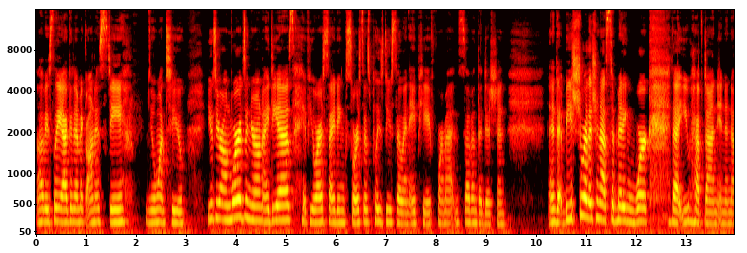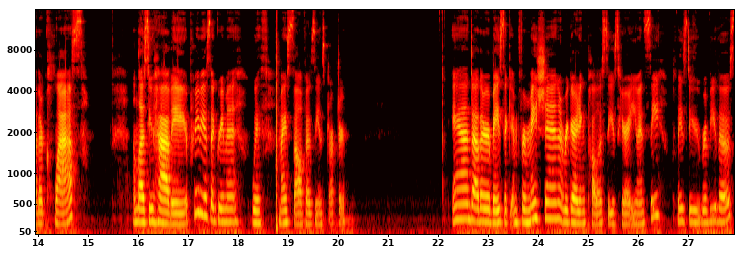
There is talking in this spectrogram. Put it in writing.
Obviously, academic honesty. You'll want to use your own words and your own ideas. If you are citing sources, please do so in APA format in 7th edition. And be sure that you're not submitting work that you have done in another class unless you have a previous agreement with myself as the instructor. And other basic information regarding policies here at UNC. Please do review those.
